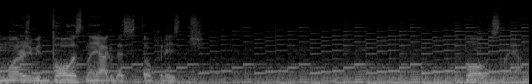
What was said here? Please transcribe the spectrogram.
Ti moraš biti bolesno jak da si to priznaš. Bolesno jak.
